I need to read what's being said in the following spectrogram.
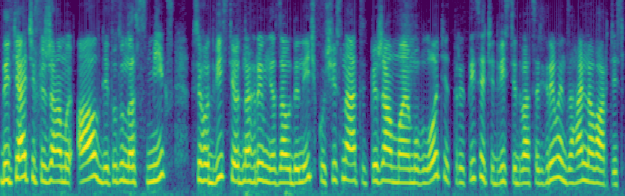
Дитячі піжами Aldi. Тут у нас мікс. Всього 201 гривня за одиничку. 16 піжам маємо в лоті, 3220 гривень загальна вартість.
